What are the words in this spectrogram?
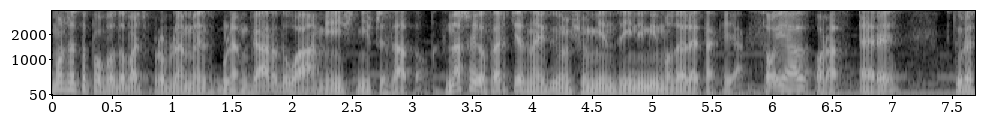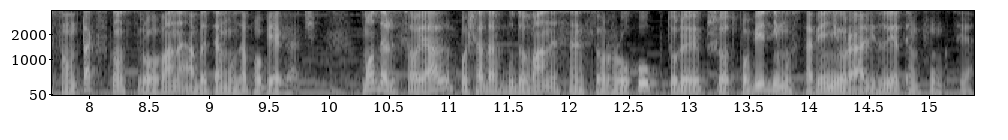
Może to powodować problemy z bólem gardła, mięśni czy zatok. W naszej ofercie znajdują się m.in. modele takie jak Soyal oraz Ery, które są tak skonstruowane, aby temu zapobiegać. Model Soyal posiada wbudowany sensor ruchu, który przy odpowiednim ustawieniu realizuje tę funkcję.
